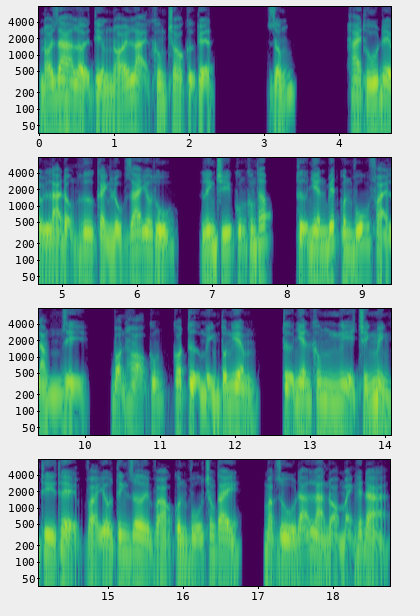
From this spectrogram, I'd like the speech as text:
nói ra lời tiếng nói lại không cho cự tuyệt. Giống. Hai thú đều là động hư cảnh lục gia yêu thú, linh trí cũng không thấp, tự nhiên biết quân vũ phải làm gì, bọn họ cũng có tự mình tôn nghiêm, tự nhiên không nghĩ chính mình thi thể và yêu tinh rơi vào quân vũ trong tay, mặc dù đã là nỏ mạnh hết đà,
